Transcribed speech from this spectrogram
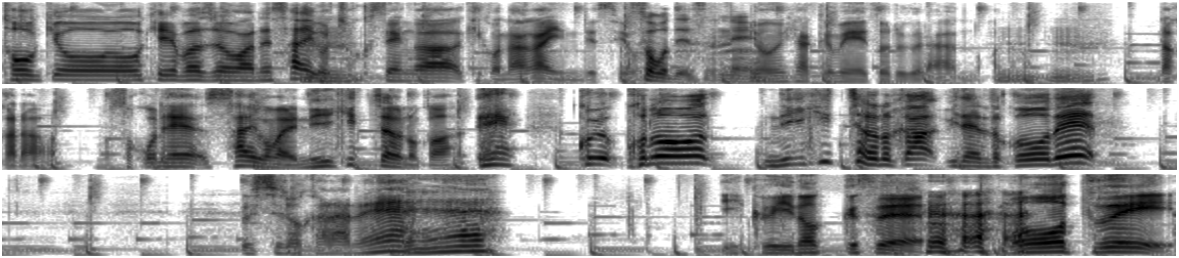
東京競馬場はね最後うん直線が結構長いんですよ、そうですね。400m ぐらいあるのかうんな、うん。だからそこで最後まで逃げ切っちゃうのか。えここのまま逃げ切っちゃうのかみたいなところで後ろからねね。イクイノックス猛追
